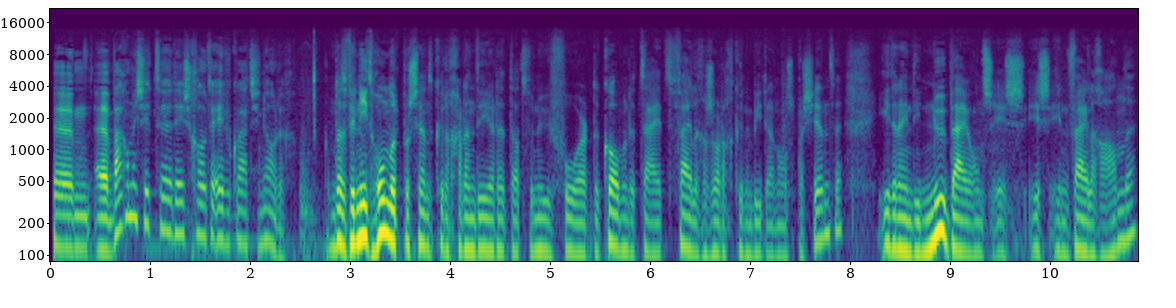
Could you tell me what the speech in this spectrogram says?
Ehm, eh, waarom is dit, eh, deze grote evacuatie nodig? Omdat we niet 100% kunnen garanderen dat we nu voor de komende tijd veilige zorg kunnen bieden aan onze patiënten. Iedereen die nu bij ons is, is in veilige handen.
